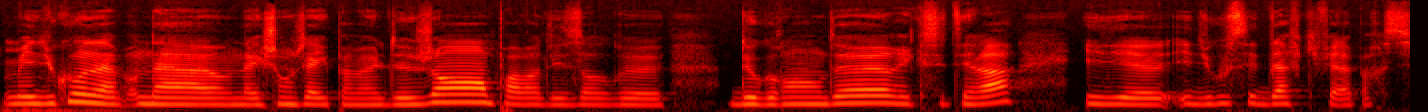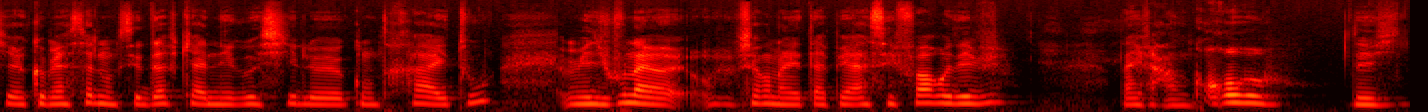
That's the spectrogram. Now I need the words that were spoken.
Mais du coup, on a, on, a, on a échangé avec pas mal de gens pour avoir des ordres de grandeur, etc. Et, euh, et du coup, c'est DAF qui fait la partie commerciale, donc c'est DAF qui a négocié le contrat et tout. Mais du coup, on, a, on avait tapé assez fort au début. On avait fait un gros devis.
